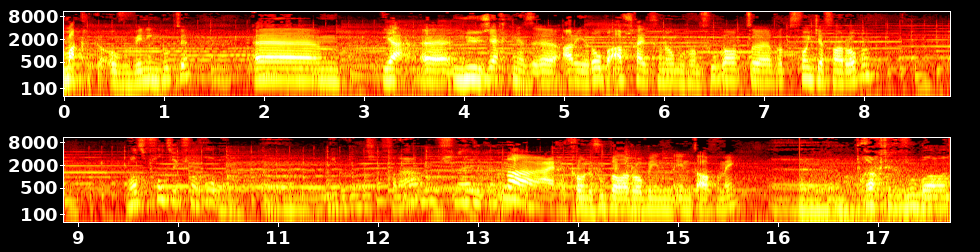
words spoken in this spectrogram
makkelijke overwinning boekte. Ehm, ja, uh, nu zeg ik net, uh, Arjen Robben afscheid genomen van het voetbal. Wat, uh, wat vond je van Robben? Wat vond ik van Robben? Zijn Nou, eigenlijk gewoon de voetballer Robben in, het algemeen. een prachtige voetballer.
